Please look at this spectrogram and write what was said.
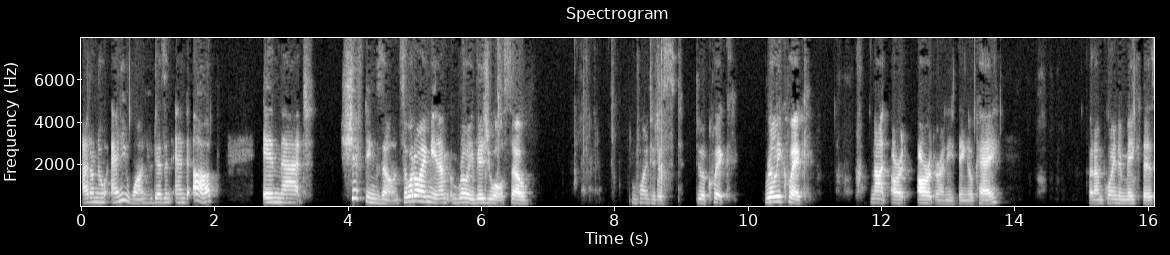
I don't know anyone who doesn't end up in that shifting zone. So, what do I mean? I'm really visual. So, I'm going to just do a quick, really quick not art art or anything, okay? But I'm going to make this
